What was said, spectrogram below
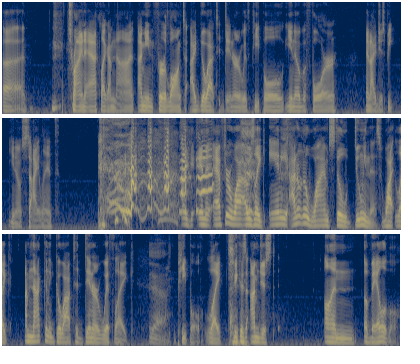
uh, trying to act like I'm not. I mean, for a long time, I'd go out to dinner with people, you know, before, and I'd just be, you know, silent. like, and after a while, I was like, Annie, I don't know why I'm still doing this. Why, like, I'm not gonna go out to dinner with like Yeah. people like because I'm just unavailable.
